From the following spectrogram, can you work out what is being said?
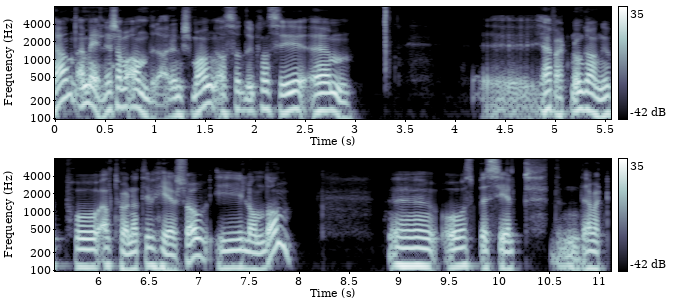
ja, men ellers av andre arrangement, altså du kan si um, Jeg har vært noen ganger på Alternative Hair Show i London. Uh, og spesielt Det har vært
